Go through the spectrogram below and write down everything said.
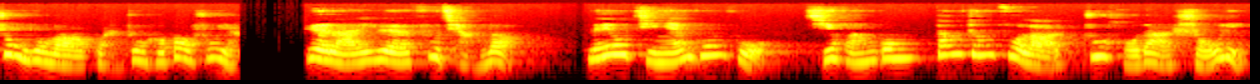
重用了管仲和鲍叔牙，越来越富强了。没有几年功夫。齐桓公当真做了诸侯的首领。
